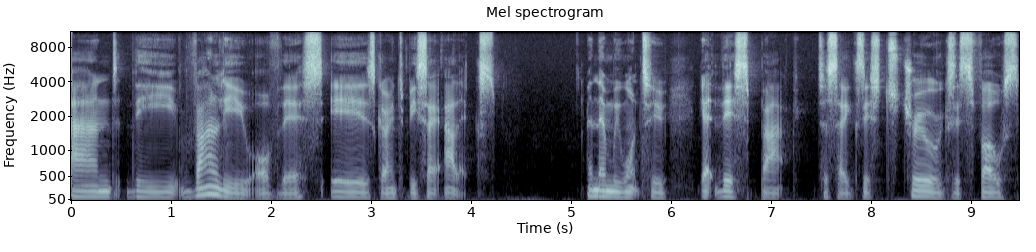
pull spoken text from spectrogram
and the value of this is going to be, say, Alex. And then we want to get this back to say exists true or exists false.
